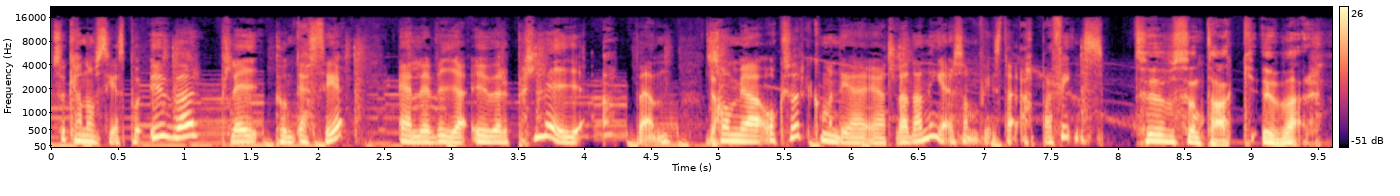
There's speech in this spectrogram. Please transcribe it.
så kan de ses på urplay.se eller via UR Play-appen som jag också rekommenderar er att ladda ner som finns där appar finns. Tusen tack UR!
